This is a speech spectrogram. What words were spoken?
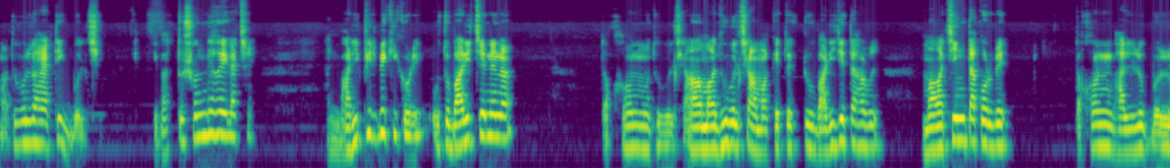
মাধু বলল হ্যাঁ ঠিক বলছি। এবার তো সন্ধে হয়ে গেছে। বাড়ি ফিরবে কি করে? ও তো বাড়ি চেনে না। তখন মধু বলছে, আ, মাধু বলছে, আমাকে তো একটু বাড়ি যেতে হবে। মা চিন্তা করবে। তখন ভাল্লুক বলল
